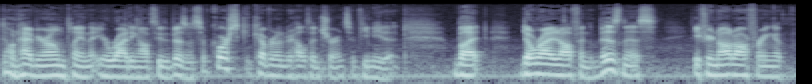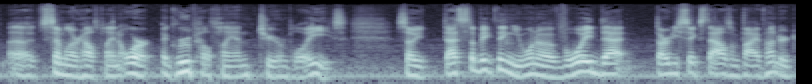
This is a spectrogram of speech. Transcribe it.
Don't have your own plan that you're writing off through the business. Of course, get covered under health insurance if you need it, but don't write it off in the business if you're not offering a, a similar health plan or a group health plan to your employees. So that's the big thing. You want to avoid that 36,500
